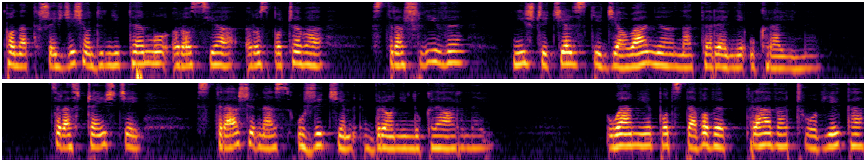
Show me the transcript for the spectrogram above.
ponad 60 dni temu Rosja rozpoczęła straszliwe, niszczycielskie działania na terenie Ukrainy. Coraz częściej straszy nas użyciem broni nuklearnej. Łamie podstawowe prawa człowieka,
